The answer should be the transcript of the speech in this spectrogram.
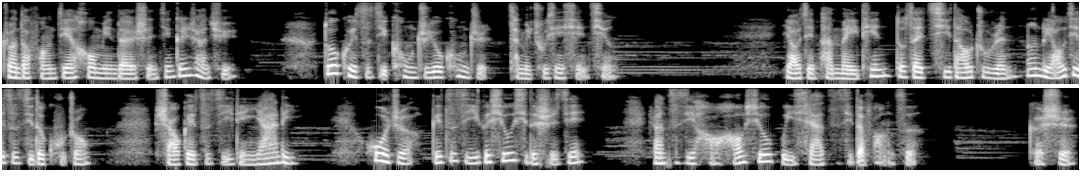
撞到房间后面的神经根上去。多亏自己控制又控制，才没出现险情。腰间盘每天都在祈祷主人能了解自己的苦衷，少给自己一点压力，或者给自己一个休息的时间，让自己好好修补一下自己的房子。可是，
